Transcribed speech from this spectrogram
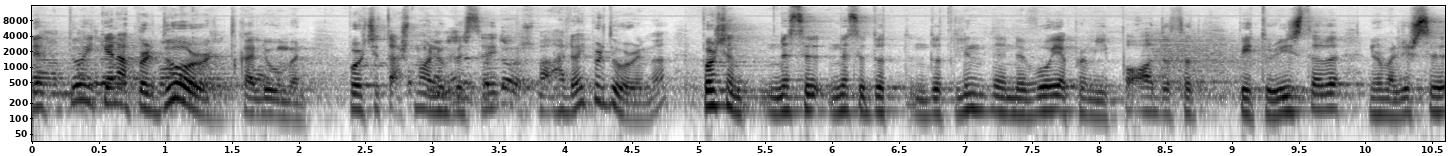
ne këto i kena përdor të kaluarën, por që tashmë po, nuk besoj, po atë lloj përdorim, ë? Por që nëse nëse do të do të lindte nevoja për mi pa, do thot pe turistëve, normalisht se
